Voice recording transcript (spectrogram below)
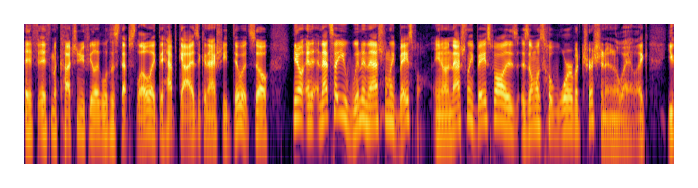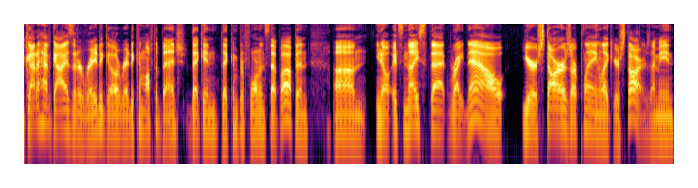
if if McCutcheon you feel like looks a step slow, like they have guys that can actually do it. So you know, and, and that's how you win in National League Baseball. You know, National League Baseball is, is almost a war of attrition in a way. Like you got to have guys that are ready to go, ready to come off the bench that can that can perform and step up. And um, you know, it's nice that right now your stars are playing like your stars. I mean,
